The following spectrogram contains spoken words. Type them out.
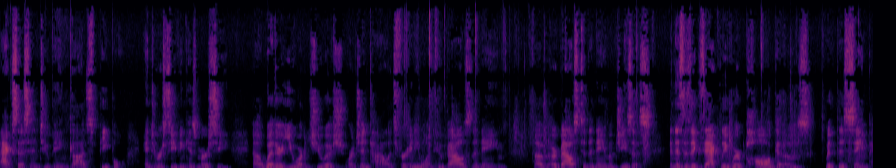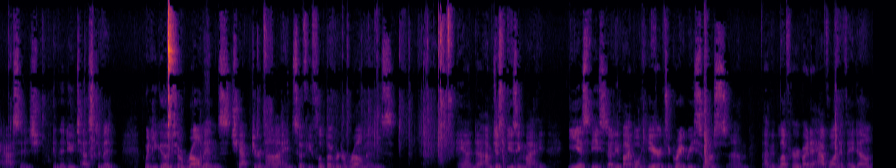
access into being God's people and to receiving his mercy. Uh, whether you are Jewish or Gentile, it's for anyone who bows the name or bows to the name of Jesus. And this is exactly where Paul goes with this same passage in the New Testament. When you go to Romans chapter 9, so if you flip over to Romans, and uh, I'm just using my ESV study Bible here. It's a great resource. Um, I would love for everybody to have one if they don't.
